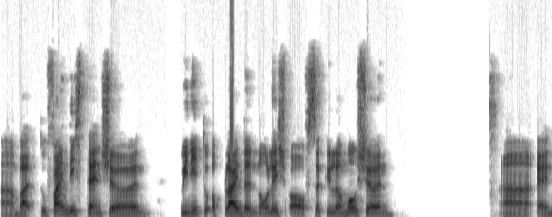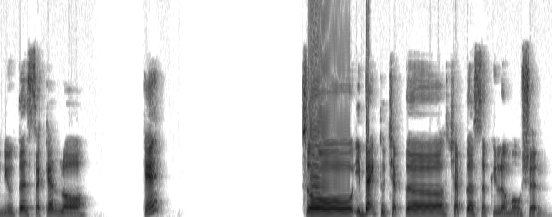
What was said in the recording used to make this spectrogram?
Uh, but to find this tension, we need to apply the knowledge of circular motion uh, and Newton's second law. Okay? So back to chapter chapter circular motion.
